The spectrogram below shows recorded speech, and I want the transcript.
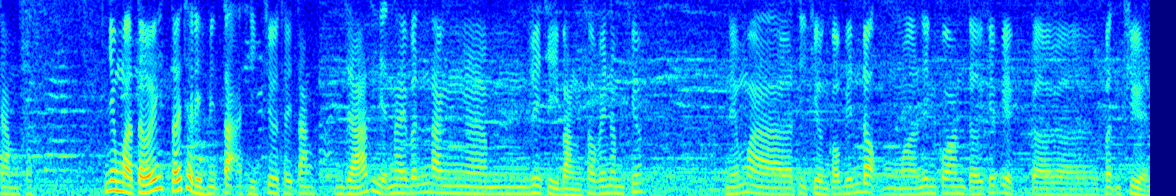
thôi. Nhưng mà tới tới thời điểm hiện tại thì chưa thấy tăng. Giá thì hiện nay vẫn đang duy trì bằng so với năm trước. Nếu mà thị trường có biến động ờ, liên quan tới cái việc ờ, vận chuyển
